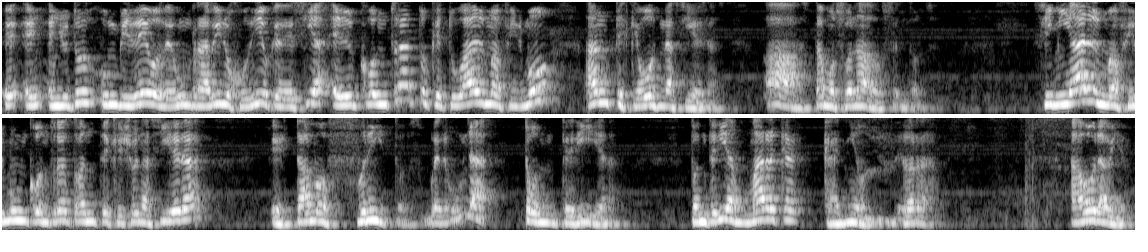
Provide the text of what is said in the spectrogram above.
en, en YouTube un video de un rabino judío que decía el contrato que tu alma firmó antes que vos nacieras. Ah, estamos sonados entonces. Si mi alma firmó un contrato antes que yo naciera, estamos fritos. Bueno, una tontería. Tontería marca cañón, de verdad. Ahora bien,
